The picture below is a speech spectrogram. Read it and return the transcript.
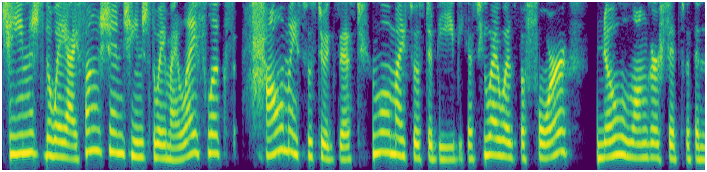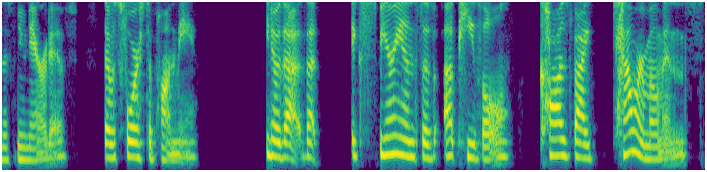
changed the way I function, changed the way my life looks, how am I supposed to exist? Who am I supposed to be? Because who I was before no longer fits within this new narrative that was forced upon me. You know, that, that experience of upheaval caused by tower moments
